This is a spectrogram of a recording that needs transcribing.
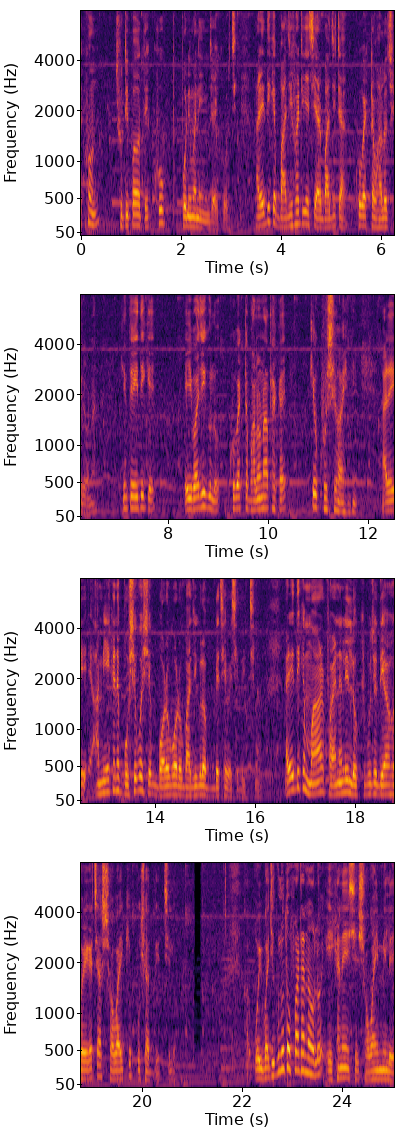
এখন ছুটি পাওয়াতে খুব পরিমাণে এনজয় করছি। আর এদিকে বাজি ফাটিয়েছি আর বাজিটা খুব একটা ভালো ছিল না। কিন্তু এইদিকে এই বাজিগুলো খুব একটা ভালো না থাকায় কেউ খুশি হয়নি। আর এই আমি এখানে বসে বসে বড় বড় বাজিগুলো বেছে বেছে দিচ্ছিলাম। আর এদিকে মার ফাইনালি লক্ষ্মী পুজো দেওয়া হয়ে গেছে আর সবাইকে প্রসাদ দিচ্ছিল। ওই বাজিগুলো তো ফাটানো হলো, এখানে এসে সবাই মিলে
